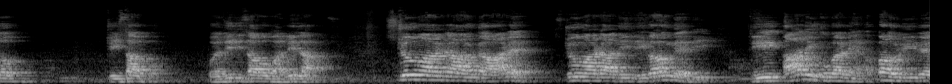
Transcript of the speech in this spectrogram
တော့ဒီစောက်ပေါ့ဘယ်ဒီဒီစောက်ပေါ်မှာလေ့လာ stomata ကတဲ့စတိုမာတာဒီဒီကောင်းငယ်ဒီ ဒီအားဒီဥပနဲ့အပေါက်လေးပဲ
